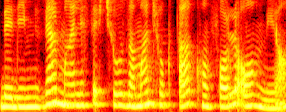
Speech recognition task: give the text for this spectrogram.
dediğimiz yer maalesef çoğu zaman çok daha konforlu olmuyor.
